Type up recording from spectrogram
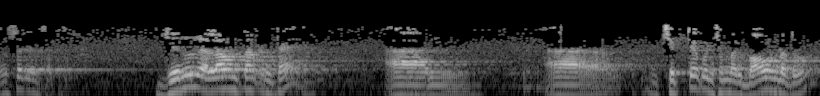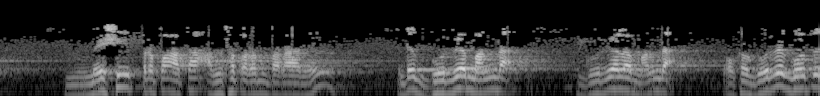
అనుసరించరు జనులు ఎలా ఉంటారంటే చెప్తే కొంచెం మరి బాగుండదు. మేషీ ప్రపాత అంధ పరంపర అని అంటే గొర్రె మంద గొర్రెల మంద. ఒక గొర్రె గోతు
